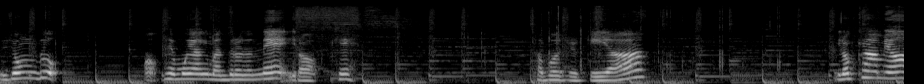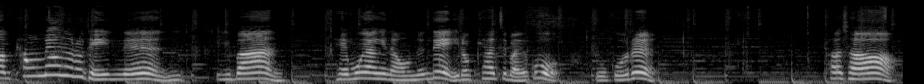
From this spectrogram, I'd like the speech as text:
이 정도 어, 배 모양이 만들어졌네. 이렇게 접어줄게요. 이렇게 하면 평면으로 돼 있는 일반 배 모양이 나오는데 이렇게 하지 말고 요거를 펴서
